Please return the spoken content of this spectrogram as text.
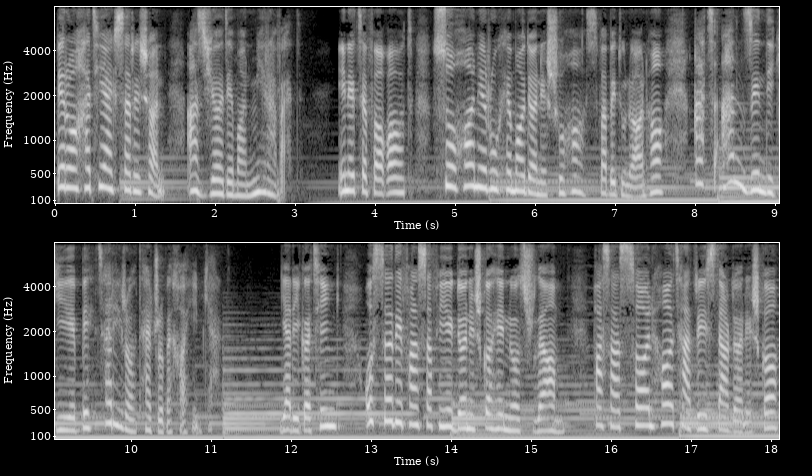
به راحتی اکثرشان از یادمان می رود. این اتفاقات سوهان روح ما دانشجوهاست و بدون آنها قطعا زندگی بهتری را تجربه خواهیم کرد. گری گاتینگ استاد فلسفه دانشگاه نوتردام پس از سالها تدریس در دانشگاه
